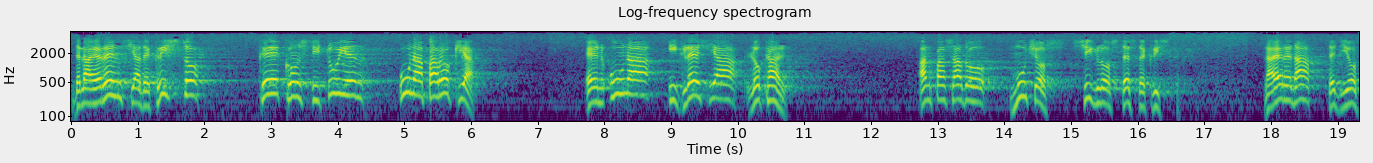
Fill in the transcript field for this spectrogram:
de la herencia de Cristo que constituyen una parroquia en una iglesia local. Han pasado muchos siglos desde Cristo. La heredad de Dios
